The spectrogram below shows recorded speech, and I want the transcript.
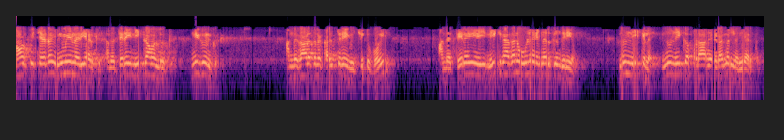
சமர்ப்பிச்ச இடம் இனிமேல் நிறையா இருக்குது அந்த திரை நீக்காமல் இருக்கு. இன்னைக்கும் இருக்கு. அந்த காலத்தில் கல்திரையை வச்சுட்டு போய் அந்த திரையை நீக்கினா தானே உள்ளே என்ன இருக்குன்னு தெரியும். இன்னும் நீக்கலை. இன்னும் நீக்கப்படாத இடங்கள் நிறையா இருக்குது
